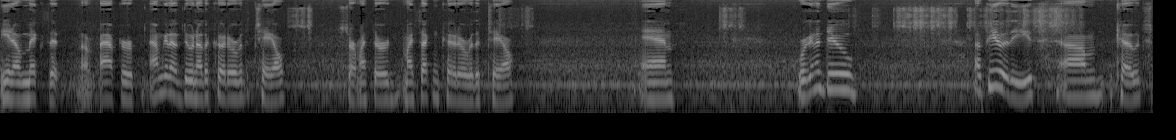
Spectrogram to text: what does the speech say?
You know, mix it uh, after. I'm going to do another coat over the tail. Start my third, my second coat over the tail, and we're going to do a few of these um, coats.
